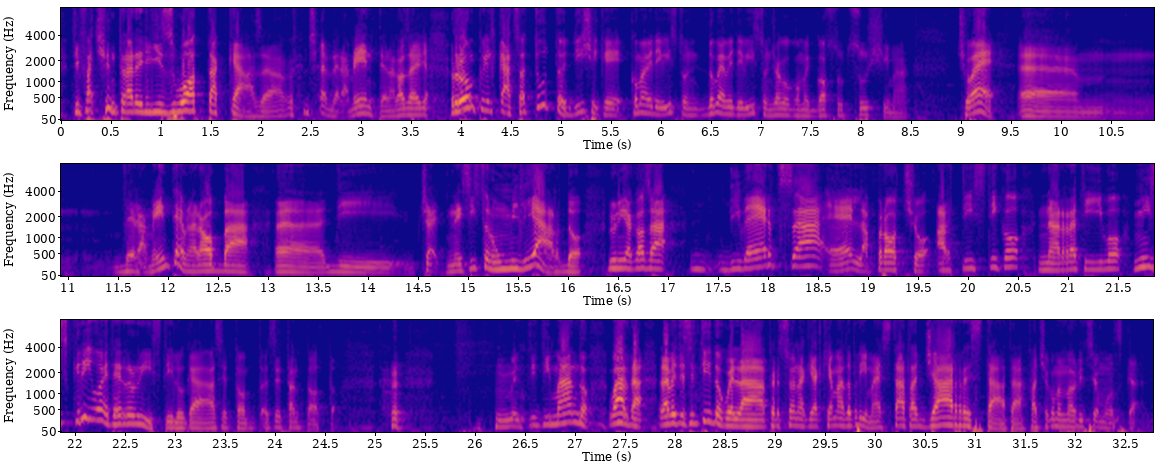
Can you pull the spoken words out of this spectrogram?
ti faccio entrare gli SWAT a casa. Cioè, veramente una cosa. Rompi il cazzo a tutto e dici che. Come avete visto. Dove avete visto un gioco come Ghost of Tsushima? Cioè. Ehm, veramente è una roba eh, di. Cioè, ne esistono un miliardo. L'unica cosa diversa è l'approccio artistico, narrativo. Mi iscrivo ai terroristi, Luca 78. Ti, ti, mando. Guarda, l'avete sentito quella persona che ha chiamato prima? È stata già arrestata. Faccio come Maurizio Mosca.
